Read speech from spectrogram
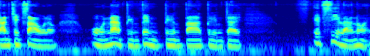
การเช็คเศร้าแล้ว โอ้น่าตื่นเต้น ตื่นตาตื่นใจ FC หลาหน่อย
